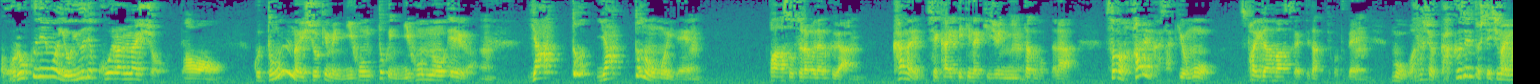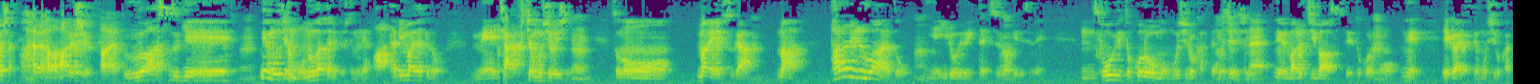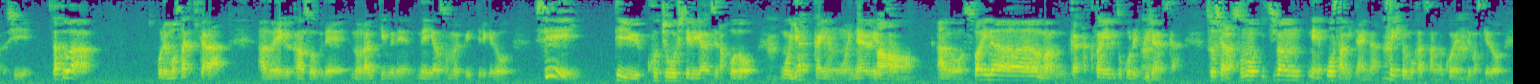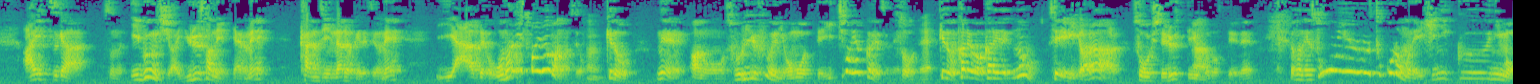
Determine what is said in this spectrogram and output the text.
5、6年は余裕で超えられないっしょ。おーこれどんな一生懸命日本、特に日本の映画、うん。やっと、やっとの思いで、うんファーストスラムダンクがかなり世界的な基準に行ったと思ったら、その遥か先をもうスパイダーバースがやってたってことで、もう私は愕然としてしまいましたね。はある種。はい。うわ、すげえ。うん。で、もちろん物語としてもね、当たり前だけど、めちゃくちゃ面白いしね。うんその、マイルスが、まあ、パラレルワールドにね、いろいろ行ったりするわけですよね。うん、そういうところも面白かったり面白いですね。ね、マルチバースっていうところもね、描いてて面白かったし、あとは、俺もさっきから、あの映画感想部でのランキングでね、矢野さんもよく言ってるけど、正義っていう誇張してる奴らほど、うんもう厄介なもんはいないわけですよ。ああの、スパイダーマンがたくさんいるところ行くじゃないですか。そしたらその一番ね、長みたいな、うん関智和さんがこうやってますけど、あいつが、その異分子は許さねえみたいなね、感じになるわけですよね。いやー、でも同じスパイダーマンなんですよ。うんけど、ね、あの、そういう風に思って一番厄介ですよね。そうね。けど彼は彼の正義からそうしてるっていうことってね。だからね、そういうところもね、皮肉にも、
